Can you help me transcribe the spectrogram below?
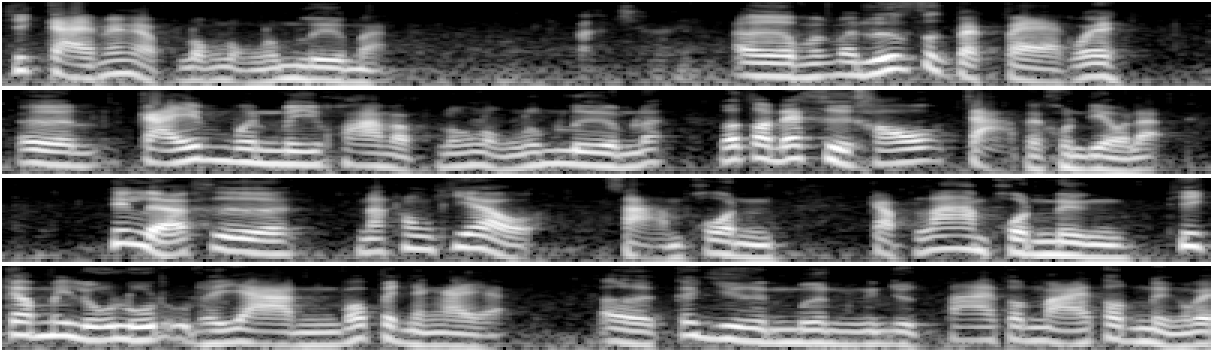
ที่ไกด์แม่งแบบหลงหลงลืมลืมๆอะ อะใช่ เออมันมันรู้สึกแปลกๆเว้ย เออไกด์มันมีความแบบหลงหลงลืมลืมๆแล้ว แล้วตอนนี้คือเขาจากไปคนเดียวแล้วที่เหลือคือนักท่องเที่ยวสามคนกับล่ามคนหนึ่งที่ก็ไม่รู้รูทอุทยานว่าเป็นยังไงอะ เออ ก็ยืนมึนกันอยู่ใต้ต้นไม้ต้นหนึ่งไป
